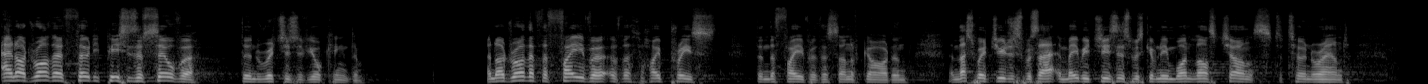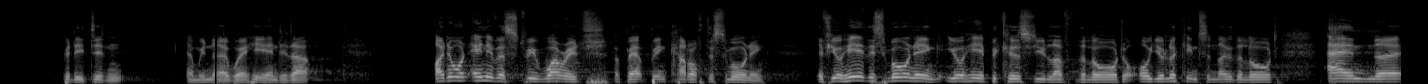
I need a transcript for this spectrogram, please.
And I'd rather have 30 pieces of silver than the riches of your kingdom. And I'd rather have the favor of the high priest than the favor of the Son of God. And, and that's where Judas was at. And maybe Jesus was giving him one last chance to turn around, but he didn't. And we know where he ended up. I don't want any of us to be worried about being cut off this morning. If you're here this morning, you're here because you love the Lord or you're looking to know the Lord and uh,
